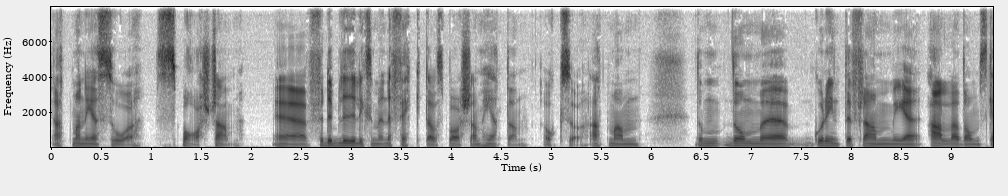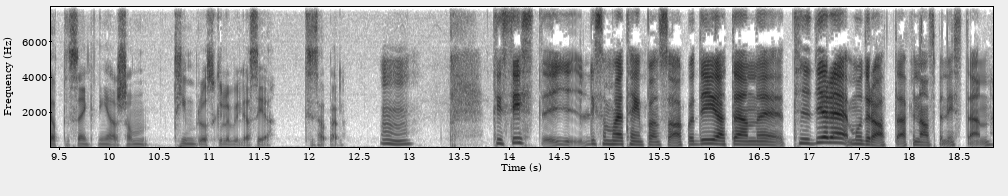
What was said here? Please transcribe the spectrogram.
att man är så sparsam. Eh, för det blir liksom en effekt av sparsamheten också. Att man, de, de eh, går inte fram med alla de skattesänkningar som Timbro skulle vilja se till exempel. Mm. Till sist liksom har jag tänkt på en sak och det är att den tidigare moderata finansministern,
